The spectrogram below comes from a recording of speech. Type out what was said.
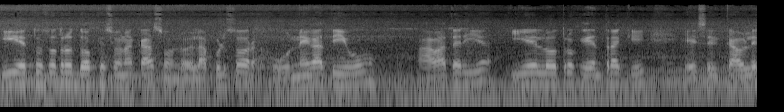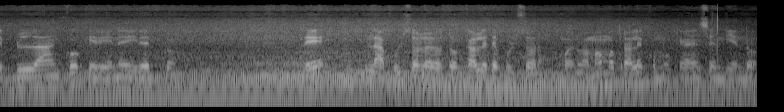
Y estos otros dos que son acá son los de la pulsora un negativo a batería y el otro que entra aquí es el cable blanco que viene directo de la pulsora, los dos cables de pulsora. Bueno, vamos a mostrarles cómo queda encendiendo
